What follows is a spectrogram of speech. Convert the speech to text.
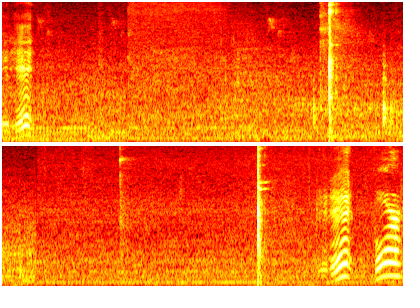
It hit. Four.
